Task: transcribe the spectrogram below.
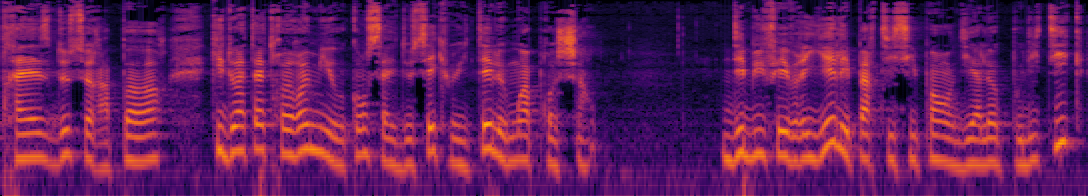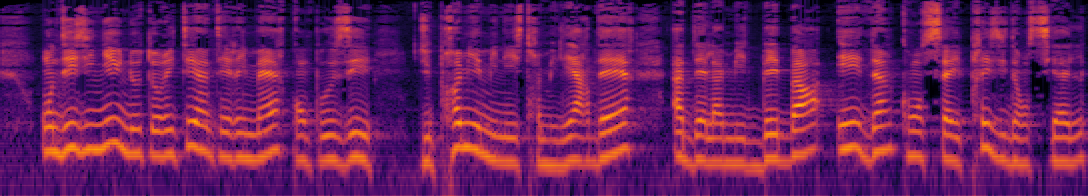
13 de ce rapport qui doit être remis au Conseil de sécurité le mois prochain? Début février, les participants au dialogue politique ont désigné une autorité intérimaire composée du Premier ministre milliardaire Abdelhamid Beba et d'un conseil présidentiel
